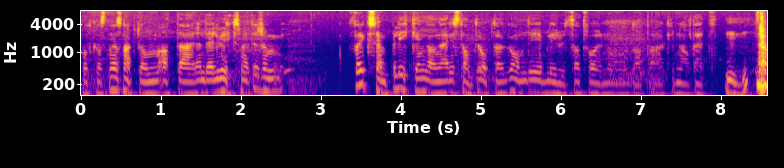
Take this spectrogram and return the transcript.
podkastene snakket om at det er en del virksomheter som f.eks. ikke engang er i stand til å oppdage om de blir utsatt for noe datakriminalitet. Mm -hmm. ja.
